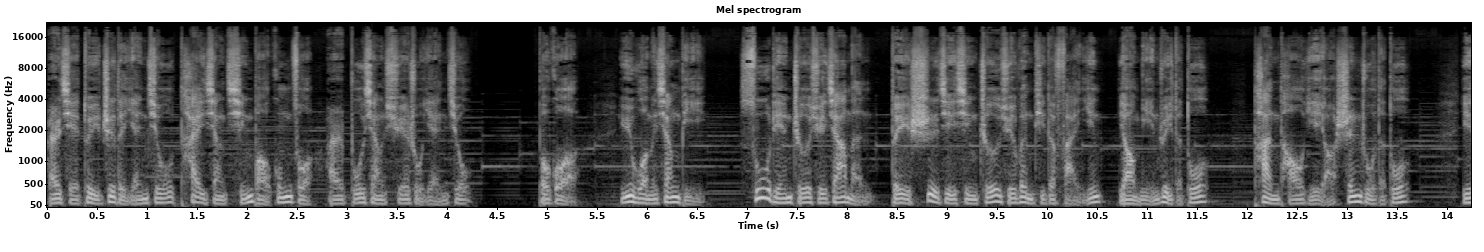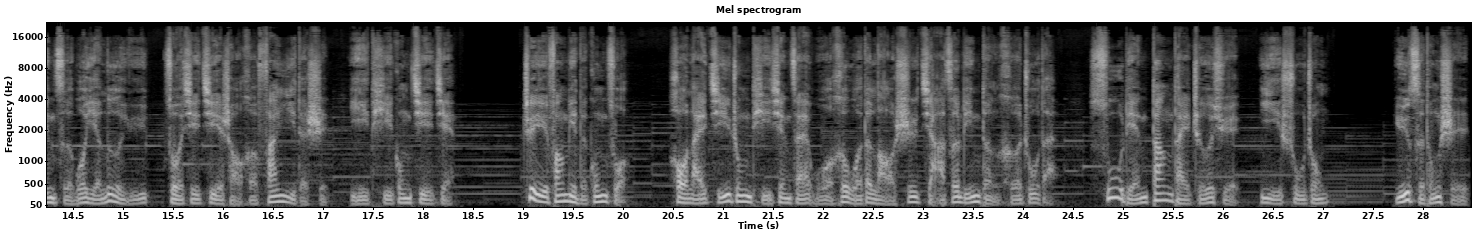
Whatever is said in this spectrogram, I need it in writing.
而且对之的研究太像情报工作而不像学术研究。不过，与我们相比，苏联哲学家们对世界性哲学问题的反应要敏锐得多，探讨也要深入得多。因此，我也乐于做些介绍和翻译的事，以提供借鉴。这一方面的工作，后来集中体现在我和我的老师贾泽林等合著的《苏联当代哲学》一书中。与此同时，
